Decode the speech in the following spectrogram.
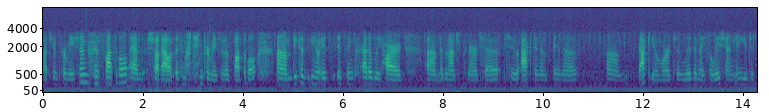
much information as possible and shut out as much information as possible. Um, because you know it's it's incredibly hard um, as an entrepreneur to to act in a in a um, vacuum or to live in isolation. You just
